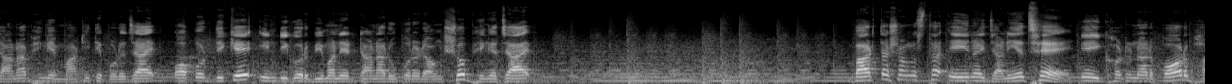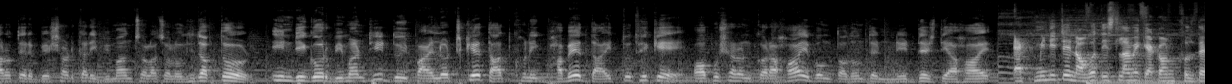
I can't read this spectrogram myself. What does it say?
ডানা ভেঙে মাটিতে পড়ে যায়। অপরদিকে ইন্ডিগোর বিমানের ডানার উপরের অংশ ভেঙে যায়। বার্তা সংস্থা এএনআই জানিয়েছে, এই ঘটনার পর ভারতের বেসরকারি বিমান চলাচল অধিদপ্তর ইন্ডিগোর বিমানটির দুই পাইলটকে তাৎক্ষণিকভাবে দায়িত্ব থেকে অপসারণ করা হয় এবং তদন্তের নির্দেশ দেওয়া হয়। এক মিনিটে নগদ ইসলামিক অ্যাকাউন্ট খুলতে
